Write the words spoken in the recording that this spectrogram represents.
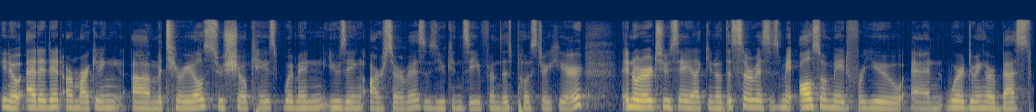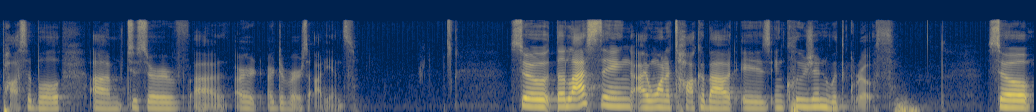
you know, edited our marketing uh, materials to showcase women using our service, as you can see from this poster here, in order to say, like, you know, this service is ma also made for you, and we're doing our best possible um, to serve uh, our, our diverse audience. So the last thing I want to talk about is inclusion with growth. So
